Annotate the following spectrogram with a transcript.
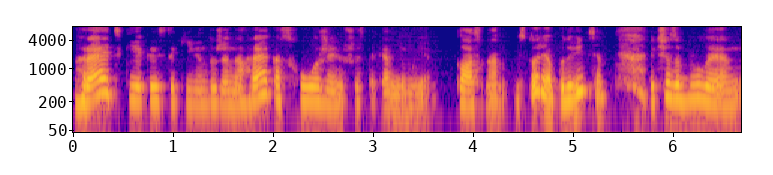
грецький, якийсь такий, він дуже на грека схожий, щось таке в ньому є. Класна історія, подивіться. Якщо забули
